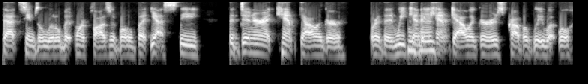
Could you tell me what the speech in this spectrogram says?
that seems a little bit more plausible. But yes, the the dinner at Camp Gallagher or the weekend Mhm. at Camp Gallagher is probably what will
